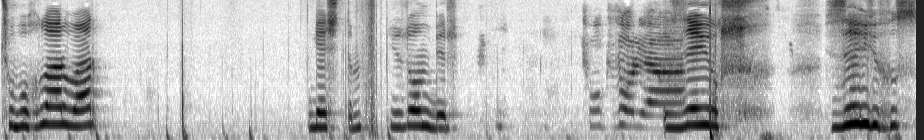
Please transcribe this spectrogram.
çubuklar var. Geçtim. 111. Çok zor ya. Zeus. Zeus.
